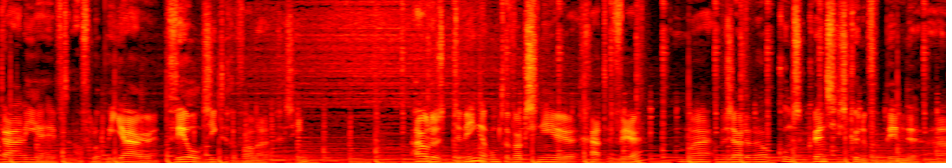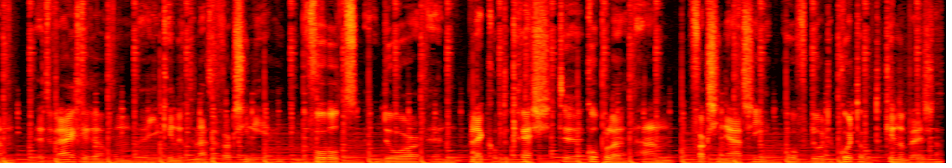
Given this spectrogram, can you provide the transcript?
Italië heeft de afgelopen jaren veel ziektegevallen gezien. Ouders dwingen om te vaccineren gaat te ver, maar we zouden wel consequenties kunnen verbinden aan het weigeren om eh, je kinderen te laten vaccineren. Bijvoorbeeld door een plek op de crash te koppelen aan vaccinatie of door te korten op de kinderbijslag.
